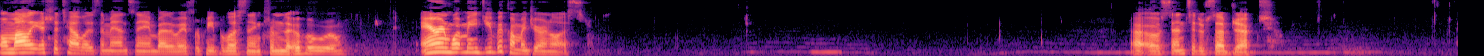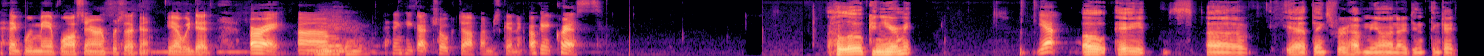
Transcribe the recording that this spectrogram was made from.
Omali Yeshitela is the man's name, by the way, for people listening from the Uhuru. Aaron, what made you become a journalist? Uh oh, sensitive subject. I think we may have lost Aaron for a second. Yeah, we did. All right. Um, I think he got choked up. I'm just kidding. Okay, Chris. Hello, can you hear me? Yeah. Oh, hey. Uh, yeah, thanks for having me on. I didn't think I'd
